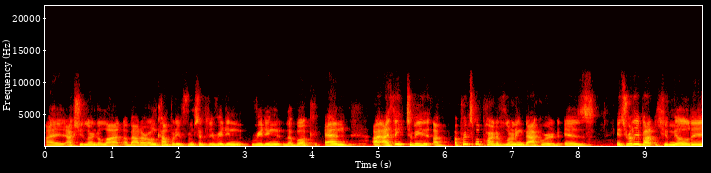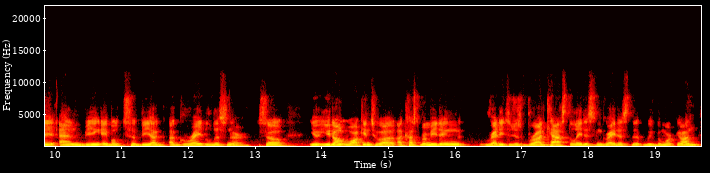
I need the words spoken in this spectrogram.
I actually learned a lot about our own company from simply reading reading the book. And I, I think to me, a, a principal part of learning backward is it's really about humility and being able to be a, a great listener. So you, you don't walk into a, a customer meeting ready to just broadcast the latest and greatest that we've been working on.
